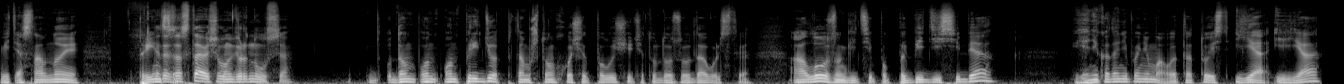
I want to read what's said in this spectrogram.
Ведь основной принцип... Это заставишь, чтобы он вернулся. Он, он, он придет, потому что он хочет получить эту дозу удовольствия. А лозунги типа «победи себя» я никогда не понимал. Это то есть я и я,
